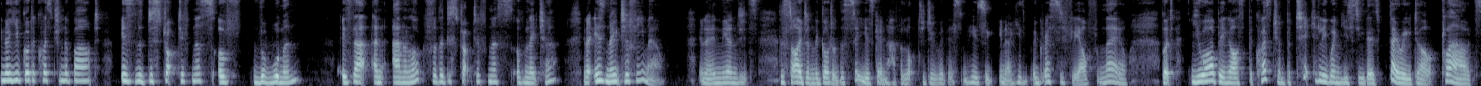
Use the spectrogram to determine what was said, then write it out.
you know, you've got a question about is the destructiveness of the woman is that an analog for the destructiveness of nature? You know, is nature female? You know, in the end, it's Poseidon, the god of the sea, is going to have a lot to do with this, and he's you know he's aggressively alpha male. But you are being asked the question, particularly when you see those very dark clouds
